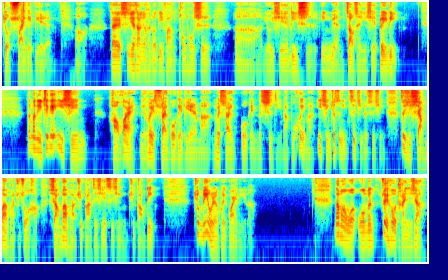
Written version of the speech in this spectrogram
就甩给别人啊。在世界上有很多地方，通通是呃有一些历史因缘造成一些对立。那么你今天疫情好坏，你会甩锅给别人吗？你会甩锅给你的师弟吗？不会嘛？疫情就是你自己的事情，自己想办法去做好，想办法去把这些事情去搞定，就没有人会怪你了。那么我我们最后谈一下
